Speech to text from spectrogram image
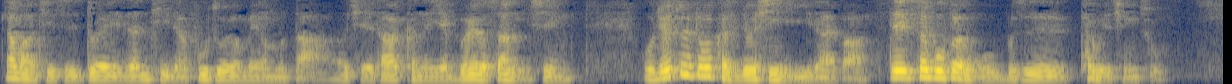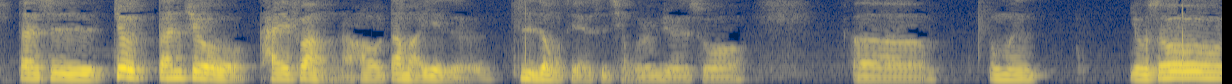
大麻其实对人体的副作用没有那么大，而且它可能也不会有上瘾性。我觉得最多可能就是心理依赖吧。这这部分我不是特别清楚，但是就单就开放，然后大麻业者自重这件事情，我就觉得说，呃，我们。有时候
